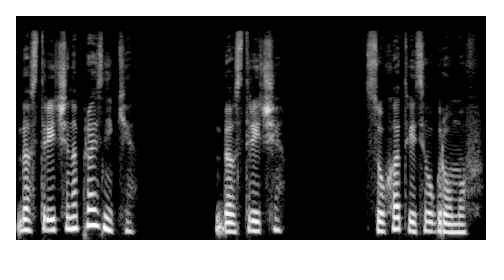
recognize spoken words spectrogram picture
до встречи на празднике?» «До встречи», — сухо ответил Громов.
